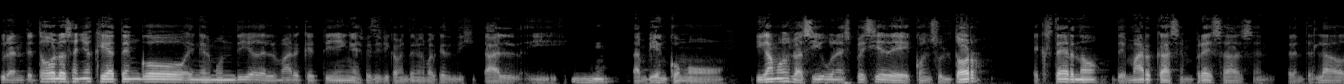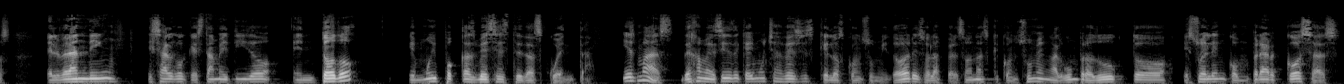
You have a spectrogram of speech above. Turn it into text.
Durante todos los años que ya tengo en el mundillo del marketing, específicamente en el marketing digital y también como, digámoslo así, una especie de consultor externo de marcas, empresas en diferentes lados. El branding es algo que está metido en todo que muy pocas veces te das cuenta. Y es más, déjame decirte que hay muchas veces que los consumidores o las personas que consumen algún producto, que suelen comprar cosas,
